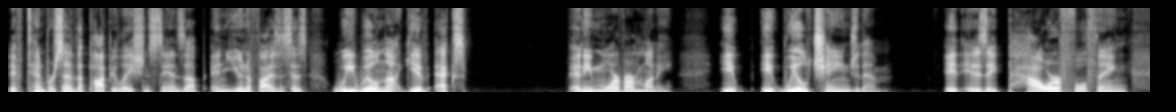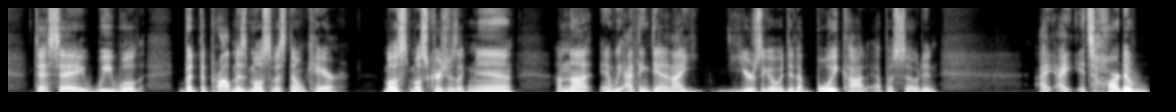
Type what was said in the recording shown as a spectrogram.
If 10% of the population stands up and unifies and says, "We will not give X any more of our money," it it will change them. It it is a powerful thing to say we will but the problem is most of us don't care. Most most Christians are like, "Meh, I'm not." And we I think Dan and I years ago we did a boycott episode and I, I it's hard to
